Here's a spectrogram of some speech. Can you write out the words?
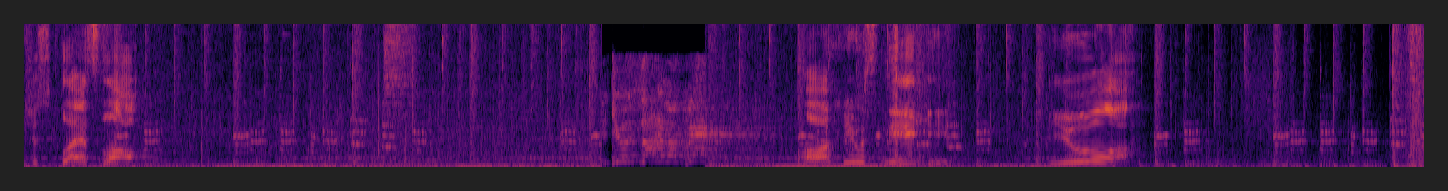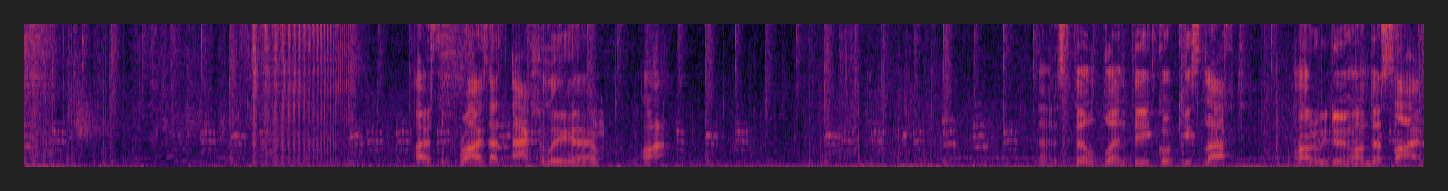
Just play it slow. You sneaky. You. I was surprised that actually him. Ah. There is still plenty cookies left. How are we doing on this side?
